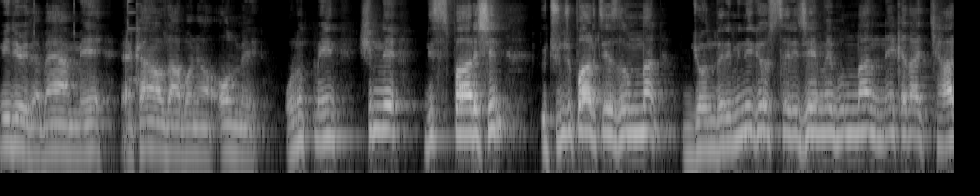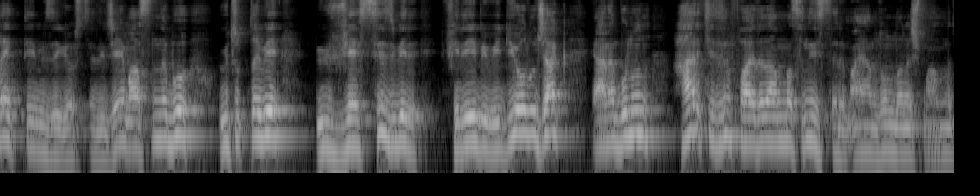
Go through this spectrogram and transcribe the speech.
Videoyu da beğenmeyi ve kanalda abone olmayı unutmayın. Şimdi bir siparişin 3. parti yazılımından gönderimini göstereceğim ve bundan ne kadar kar ettiğimizi göstereceğim. Aslında bu YouTube'da bir ücretsiz bir free bir video olacak. Yani bunun herkesin faydalanmasını isterim Ayamzon danışmanlık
